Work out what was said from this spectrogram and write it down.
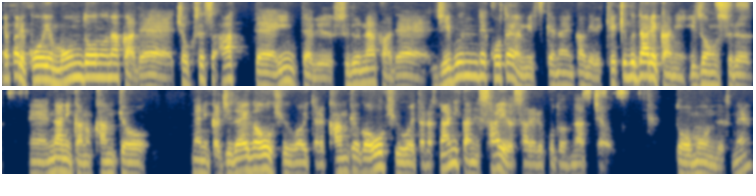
やっぱりこういう問答の中で直接会ってインタビューする中で自分で答えを見つけない限り結局誰かに依存する、えー何かの環境、何か時代が大きく動いたら環境が大きく動いたら何かに左右されることになっちゃうと思うんですね。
